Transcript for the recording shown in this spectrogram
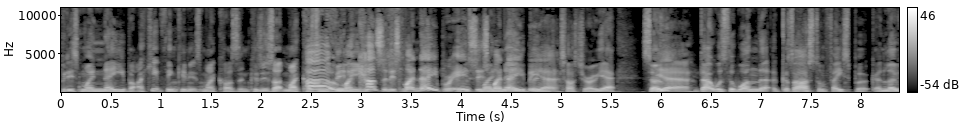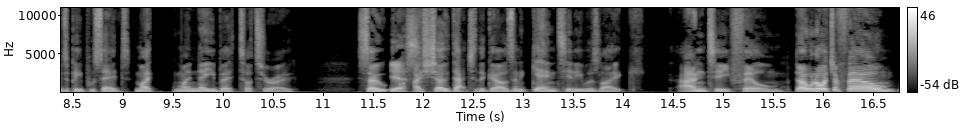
but it's my neighbour. I keep thinking it's my cousin because it's like my cousin oh, Vinny. my cousin. It's my neighbour. It is. It's, my, neighbour. neighbour Yeah. Totoro. Yeah. So Yeah. that was the one that because I asked on Facebook and loads of people said my my neighbour Totoro. So Yes. I showed that to the girls, and again Tilly was like anti-film. Don't want to watch a film.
